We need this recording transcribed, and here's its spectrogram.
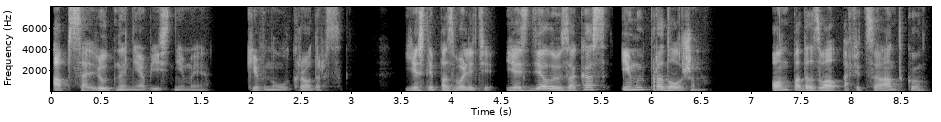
«Абсолютно необъяснимые», – кивнул Кродерс. «Если позволите, я сделаю заказ, и мы продолжим». Он подозвал официантку,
